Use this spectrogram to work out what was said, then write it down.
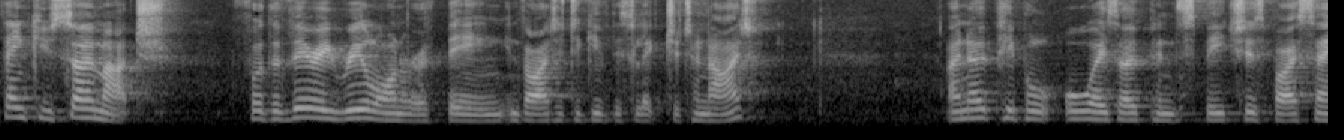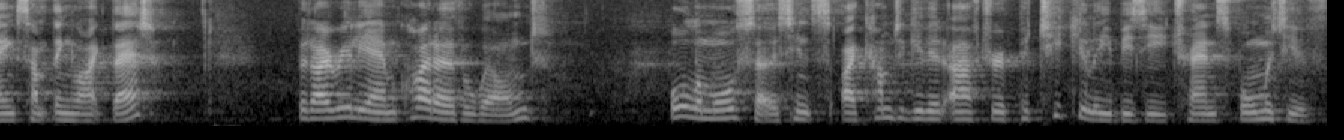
Thank you so much for the very real honour of being invited to give this lecture tonight. I know people always open speeches by saying something like that, but I really am quite overwhelmed, all the more so since I come to give it after a particularly busy, transformative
